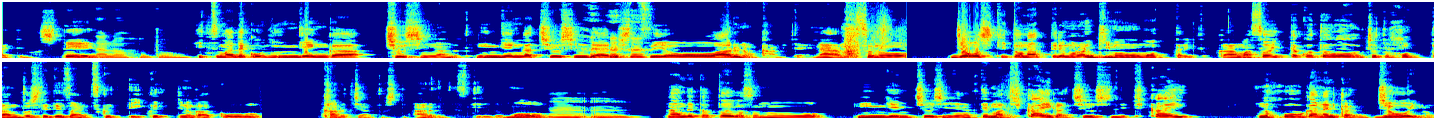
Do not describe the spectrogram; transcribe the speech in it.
えてまして、なるほど。いつまでこう人間が中心なんだと、人間が中心である必要はあるのかみたいな、まあその、常識となっているものに疑問を持ったりとか、まあそういったことをちょっと発端としてデザインを作っていくっていうのがこう、カルチャーとしてあるんですけれども、うんうん。なので例えばその、人間中心じゃなくて、まあ機械が中心で、機械の方が何か上位の、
